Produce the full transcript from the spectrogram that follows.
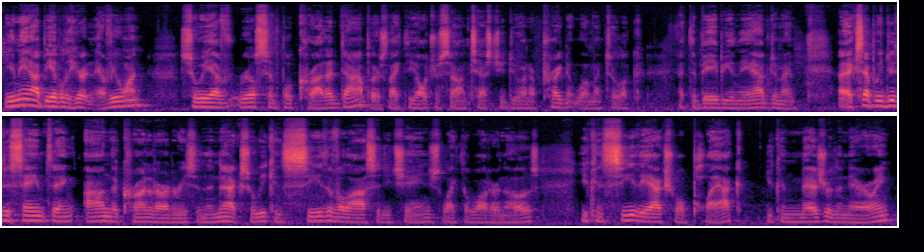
You may not be able to hear it in everyone. So, we have real simple carotid Dopplers, like the ultrasound test you do on a pregnant woman to look at the baby in the abdomen. Uh, except we do the same thing on the carotid arteries in the neck, so we can see the velocity change, like the water in the hose. You can see the actual plaque. You can measure the narrowing.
